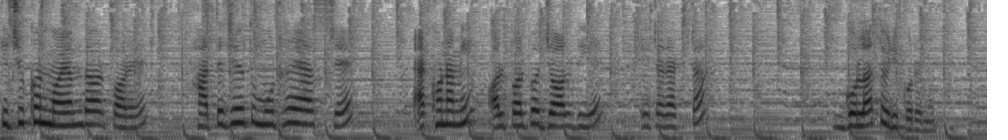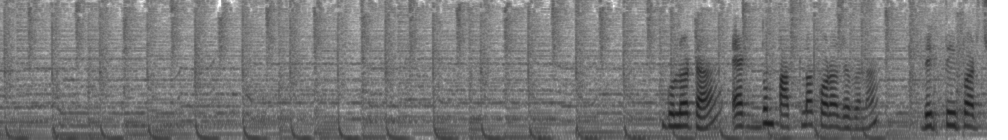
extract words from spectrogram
কিছুক্ষণ ময়াম দেওয়ার পরে হাতে যেহেতু মুঠ হয়ে আসছে, এখন আমি অল্প অল্প জল দিয়ে এটার একটা গোলা তৈরি করে নেব। গোলাটা একদম পাতলা করা যাবে না। দেখতেই পারছ,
